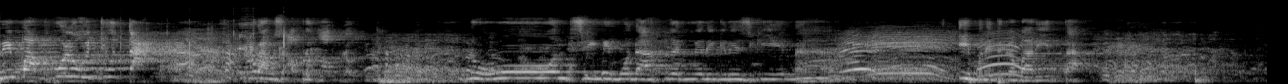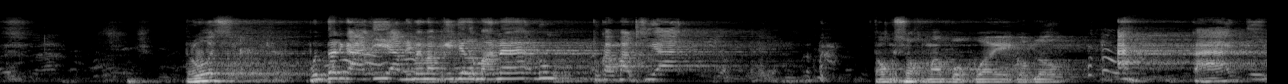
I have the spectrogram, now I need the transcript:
50 juta. Kurang sabrek-abrek. Sing dimudahkeun milik rezekina. Ih meuli teu kabarita. Terus punten Kak Haji abdi memang kieu jelemana lu tukang maksiat. tong sok mabok wae goblok Ah, kajun.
